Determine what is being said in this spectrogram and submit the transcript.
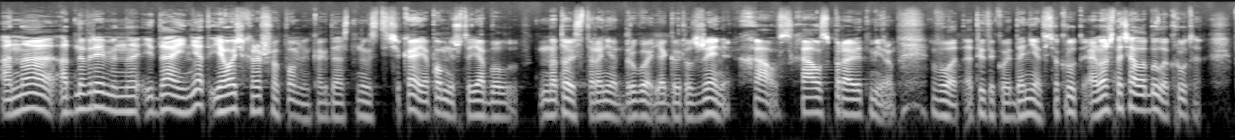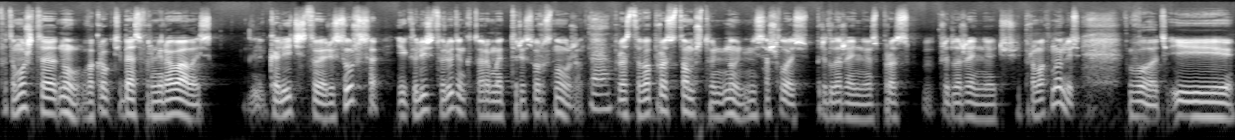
Она одновременно и да, и нет. Я очень хорошо помню, когда остановился ТЧК, я помню, что я был на той стороне другой. Я говорил, Женя, хаос, хаос правит миром. Вот, а ты такой, да нет, все круто. И оно же сначала было круто, потому что, ну, вокруг тебя сформировалось количество ресурса и количество людей, которым этот ресурс нужен. Да. Просто вопрос в том, что ну, не сошлось предложение, спрос, предложения чуть-чуть промахнулись. Вот. И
